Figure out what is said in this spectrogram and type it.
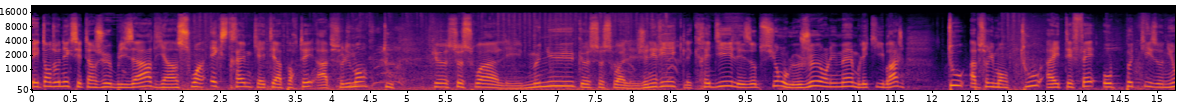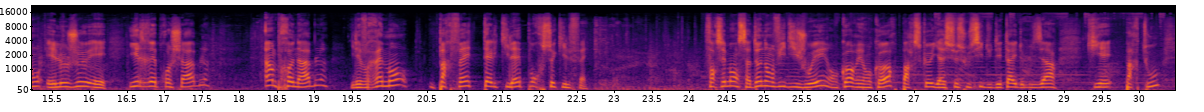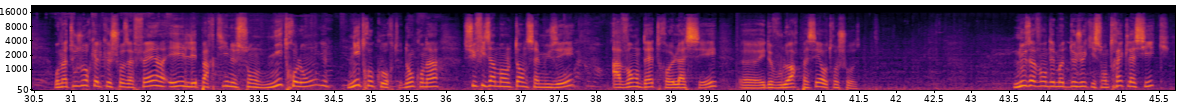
Étant donné que c'est un jeu Blizzard, il y a un soin extrême qui a été apporté à absolument tout. Que ce soit les menus, que ce soit les génériques, les crédits, les options, ou le jeu en lui-même, ou l'équilibrage, tout, absolument tout, a été fait aux petits oignons et le jeu est irréprochable, imprenable, il est vraiment parfait tel qu'il est pour ce qu'il fait. Forcément, ça donne envie d'y jouer encore et encore parce qu'il y a ce souci du détail de Blizzard qui est partout. On a toujours quelque chose à faire et les parties ne sont ni trop longues ni trop courtes. Donc on a suffisamment le temps de s'amuser avant d'être lassé euh, et de vouloir passer à autre chose. Nous avons des modes de jeu qui sont très classiques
